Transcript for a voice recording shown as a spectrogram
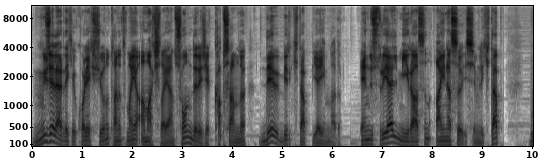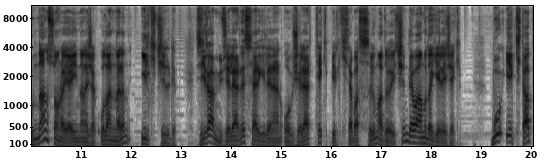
müzelerdeki koleksiyonu tanıtmayı amaçlayan son derece kapsamlı dev bir kitap yayımladı. Endüstriyel Mirasın Aynası isimli kitap, bundan sonra yayınlanacak olanların ilk cildi. Zira müzelerde sergilenen objeler tek bir kitaba sığmadığı için devamı da gelecek. Bu ilk kitap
